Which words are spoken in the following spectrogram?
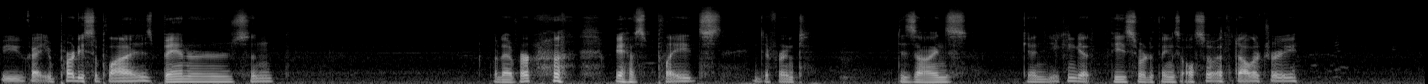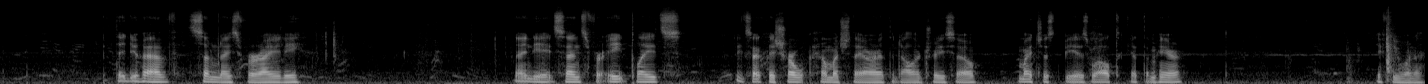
You've got your party supplies, banners, and whatever. we have some plates, different designs. Again, you can get these sort of things also at the Dollar Tree. But they do have some nice variety. 98 cents for 8 plates. Not exactly sure how much they are at the Dollar Tree, so might just be as well to get them here. If you want to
